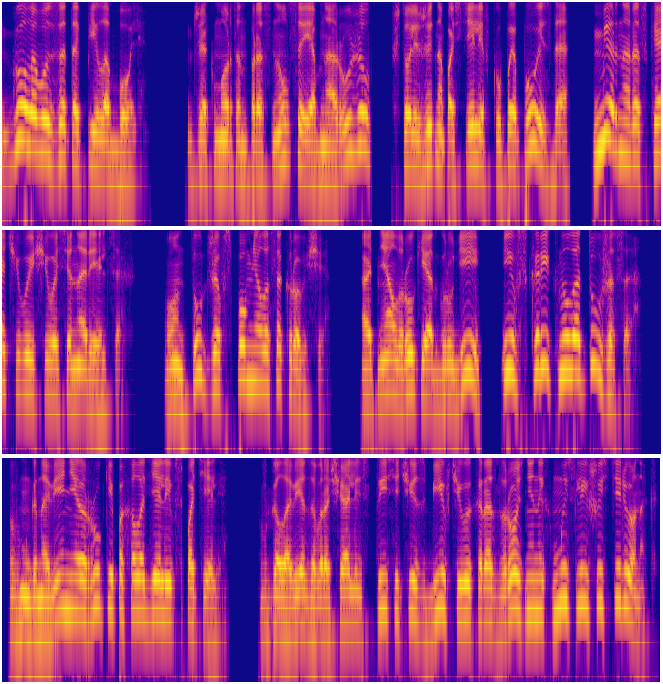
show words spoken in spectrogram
Голову затопила боль. Джек Мортон проснулся и обнаружил, что лежит на постели в купе поезда, мерно раскачивающегося на рельсах. Он тут же вспомнил о сокровище, отнял руки от груди и вскрикнул от ужаса. В мгновение руки похолодели и вспотели. В голове завращались тысячи сбивчивых разрозненных мыслей шестеренок.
